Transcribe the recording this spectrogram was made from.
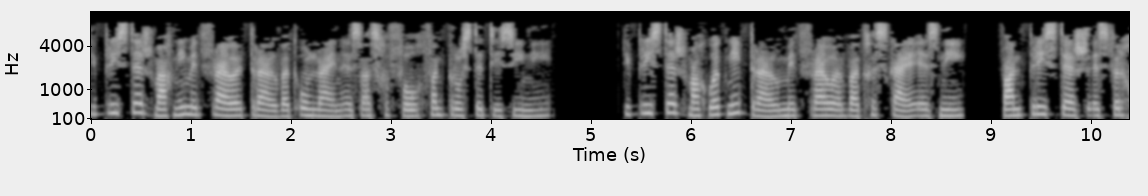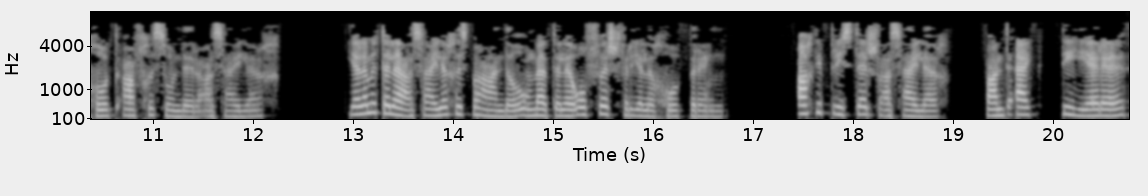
Die priesters mag niet met vrouwen trouw wat online is als gevolg van prostitutie nie. Die priesters mag ook niet trouw met vrouwen wat geskei is nie, want priesters is vir God afgezonder als heilig. Jelle moet hulle as heilig is behandel omdat hulle offers vir julle God bring. Ach die priesters as heilig, want ik, die Heere,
